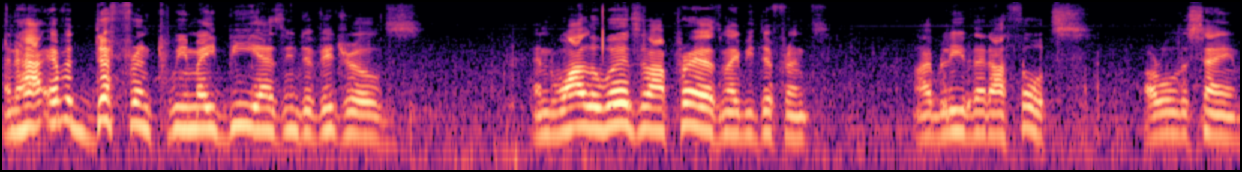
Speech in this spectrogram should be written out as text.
and however different we may be as individuals, and while the words of our prayers may be different, I believe that our thoughts are all the same.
